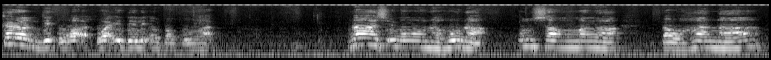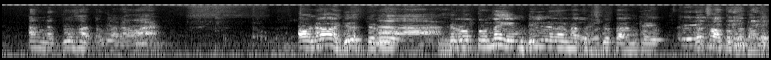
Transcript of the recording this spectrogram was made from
Karon di wa, wa idili ang pagbuhat. Naa si mga nahuna unsang mga tawhana ang nagbuhat og larawan. Oh, na, good. Pero, Ah. pero to name, dili na lang natin isgutan kay that's out of the topic.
